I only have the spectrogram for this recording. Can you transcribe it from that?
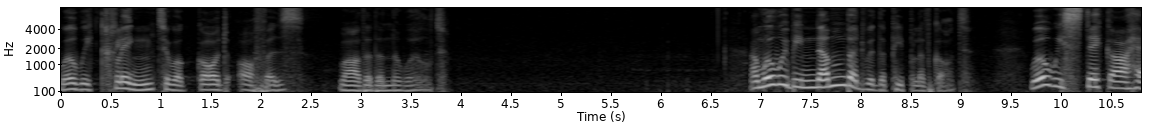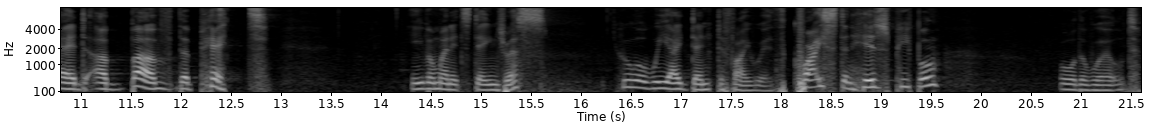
Will we cling to what God offers rather than the world? And will we be numbered with the people of God? Will we stick our head above the pit even when it's dangerous? Who will we identify with? Christ and his people or the world?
